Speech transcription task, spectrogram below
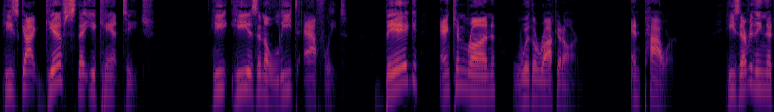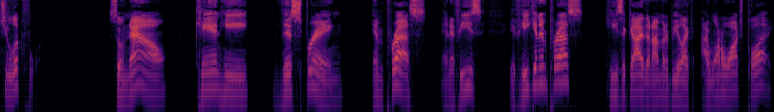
He's got gifts that you can't teach. He he is an elite athlete. Big and can run with a rocket arm and power. He's everything that you look for. So now, can he this spring impress? And if he's if he can impress, he's a guy that I'm going to be like, I want to watch play.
